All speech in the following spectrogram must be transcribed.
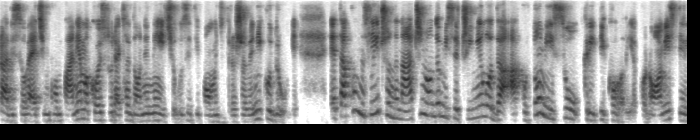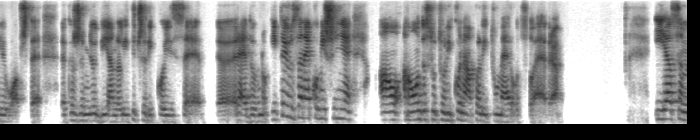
radi se o većim kompanijama koje su rekle da one neće uzeti pomoć države, niko drugi. E tako na sličan način onda mi se činilo da ako to nisu kritikovali ekonomisti ili uopšte, da kažem, ljudi analitičari koji se e, redovno pitaju za neko mišljenje, a, a onda su toliko napali tu meru od 100 evra. I ja sam,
